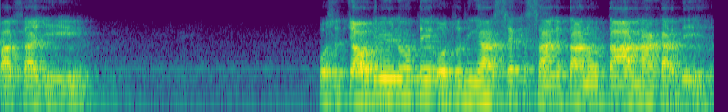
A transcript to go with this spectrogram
ਪਾਤਸ਼ਾਹ ਜੀ ਉਸ ਚੌਧਰੀ ਨੂੰ ਤੇ ਉਥ ਦੀਆਂ ਸਿੱਖ ਸੰਗਤਾਂ ਨੂੰ ਤਾਰਨਾ ਕਰਦੇ ਆ।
